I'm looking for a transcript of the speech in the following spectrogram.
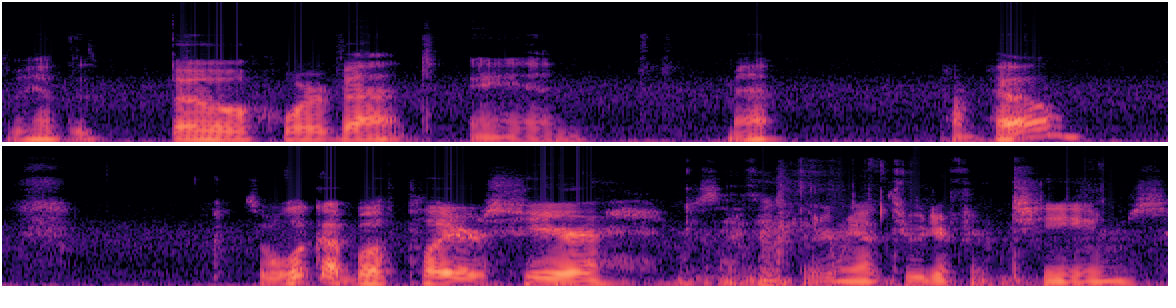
So we have the Bo Horvat and Matt Puempel. So we'll look up both players here because I think they're going to be on two different teams.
